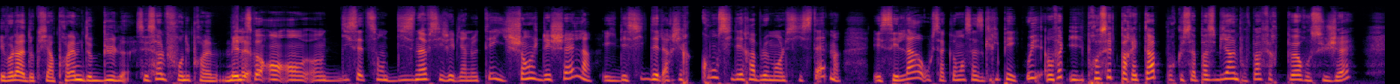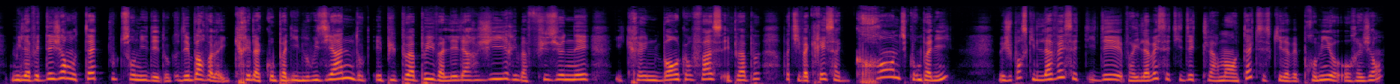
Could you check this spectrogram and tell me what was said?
Et voilà, donc il y a un problème de bulle. C'est ça le fond du problème. Mais Parce qu'en en, 1719, si j'ai bien noté, il change d'échelle et il décide d'élargir considérablement le système. Et c'est là où ça commence à se gripper. Oui, en fait, il procède par étapes pour que ça passe bien et pour pas faire peur au sujet. Mais il avait déjà en tête toute son idée. Donc au départ, voilà, il crée la compagnie de Louisiane. Donc, et puis peu à peu, il va l'élargir, il va fusionner, il crée une banque en face. Et peu à peu, en fait, il va créer sa grande compagnie mais je pense qu'il avait cette idée, enfin, il avait cette idée clairement en tête, c'est ce qu'il avait promis au, régent.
